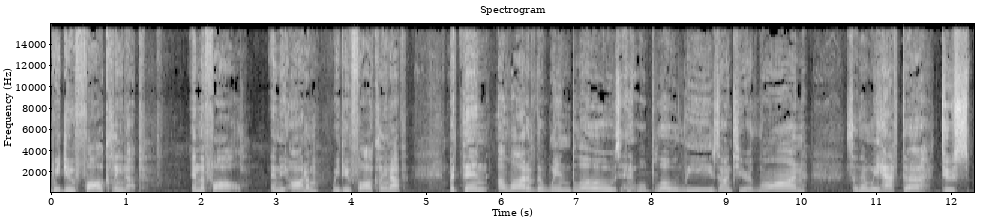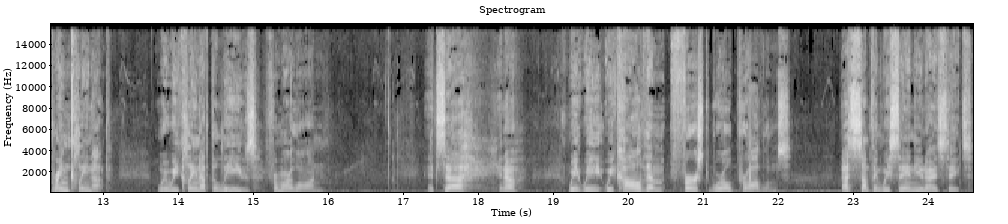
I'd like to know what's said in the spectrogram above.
We do fall cleanup in the fall. In the autumn, we do fall cleanup. But then a lot of the wind blows and it will blow leaves onto your lawn. So then we have to do spring cleanup where we clean up the leaves from our lawn. It's uh, you know, we, we, we call them first world problems. That's something we say in the United States.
